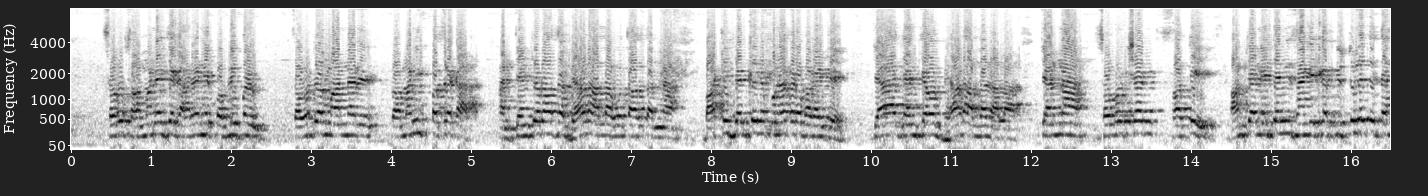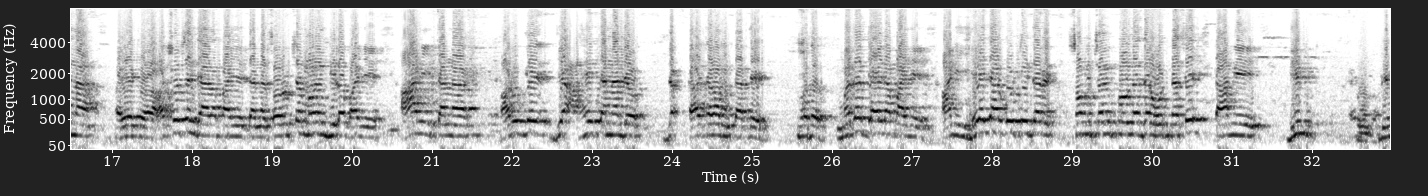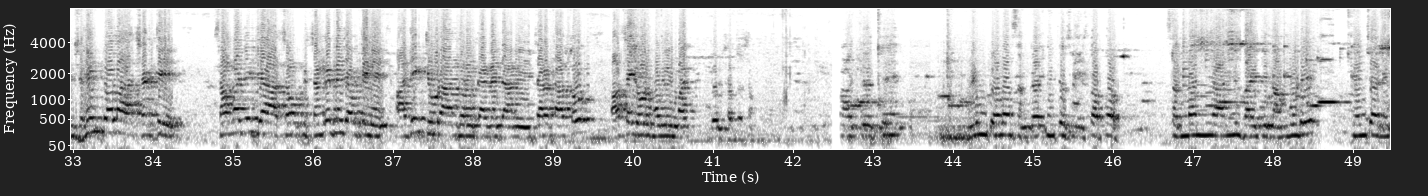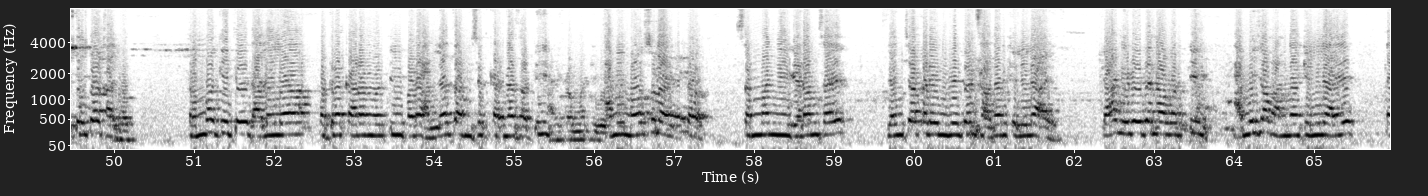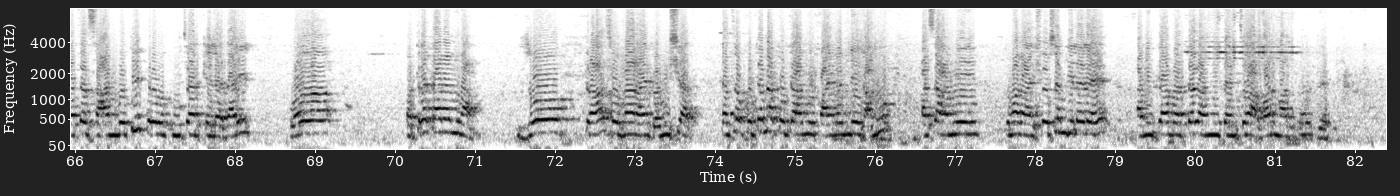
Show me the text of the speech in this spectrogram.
सर्वसामान्यांच्या गाऱ्याने पब्लिक पण संरक्षण मानणारे प्रामाणिक पत्रकार आणि त्यांच्यावर असा भ्याड हल्ला होत असताना बाकी जनतेने कुणाकडे बघायचे? त्या ज्यांच्यावर भ्याड हल्ला झाला त्यांना संरक्षणसाठी आमच्या नेत्यांनी सांगितलं का पिस्तुलेचं त्यांना एक आश्वासन द्यायला पाहिजे त्यांना संरक्षण म्हणून दिलं पाहिजे आणि त्यांना आरोग्य जे आहे त्यांना जे काय त्याला म्हणतात ते? मदत मदत द्यायला पाहिजे. आणि हे ज्या गोष्टी जर सं- जर होत नसेल तर आम्ही भीम भीमटोला शक्ती सामाजिक या संघटनेच्या वतीने अधिक तीव्र आंदोलन करण्याचा आम्ही विचारत असो असं एवढं बोलून दोन शब्द राज्याचे भीमटोला संघटनेचे संस्थापक सन्माननीय अनिलभाईजी गांगुडे यांच्या नेतृत्वाखाली त्र्यंबक येथे झालेल्या पत्रकारांवरती बड्या हल्ल्याचा निषेध करण्यासाठी आम्ही महसूल आयुक्त सन्मान्य गेडाम साहेब यांच्याकडे निवेदन सादर केलेले आहे. त्या निवेदनावरती आम्ही ज्या मागण्या केलेल्या आहेत त्याचा सहानुभूतीपूर्वक विचार केला जाईल व पत्रकारांना जो त्रास होणार आहे भविष्यात त्याचं कुठं ना कुठं आम्ही पायबंदी घालू असं आम्ही तुम्हाला आश्वासन दिलेलं आहे. आणि त्याबद्दल आम्ही त्यांचे आभार मानतो.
